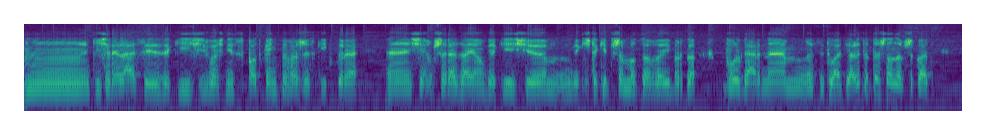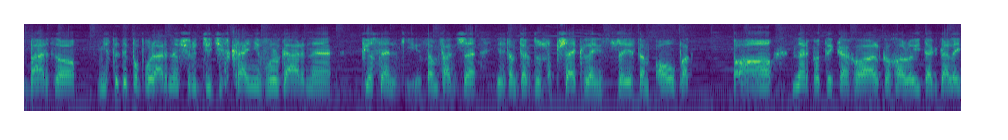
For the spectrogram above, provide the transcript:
mm, jakieś relacje z jakichś właśnie spotkań towarzyskich, które się przeradzają w jakieś, em, w jakieś takie przemocowe i bardzo wulgarne sytuacje, ale to też są na przykład bardzo niestety popularne wśród dzieci skrajnie wulgarne piosenki. Sam fakt, że jest tam tak dużo przekleństw, że jest tam ołpak o narkotykach, o alkoholu i tak dalej,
